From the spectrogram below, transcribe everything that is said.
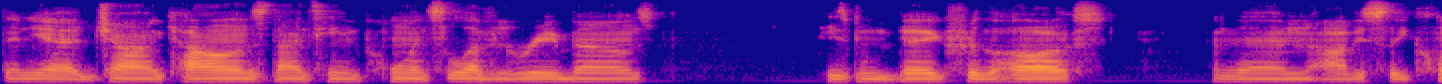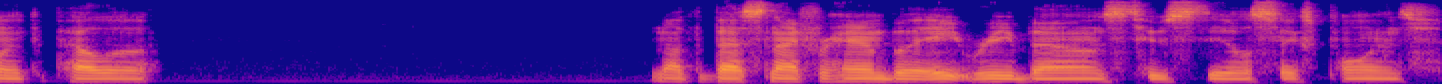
then you had John Collins, 19 points, 11 rebounds. He's been big for the Hawks. And then obviously Clint Capela. not the best night for him, but eight rebounds, two steals, six points.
